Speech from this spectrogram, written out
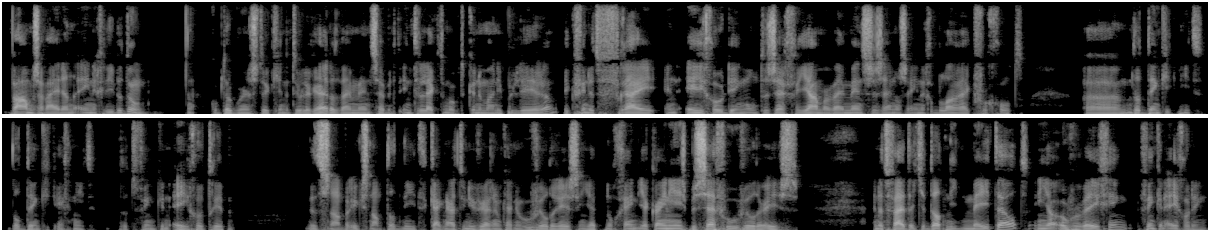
waarom zijn wij dan de enige die dat doen? Nou, komt ook weer een stukje natuurlijk, hè, dat wij mensen hebben het intellect om ook te kunnen manipuleren. Ik vind het vrij een ego-ding om te zeggen, ja, maar wij mensen zijn als enige belangrijk voor God. Um, dat denk ik niet. Dat denk ik echt niet. Dat vind ik een ego-trip. Dat snap ik. Ik snap dat niet. Kijk naar het universum, kijk naar hoeveel er is. En je, hebt nog geen, je kan je niet eens beseffen hoeveel er is. En het feit dat je dat niet meetelt in jouw overweging, vind ik een ego-ding.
